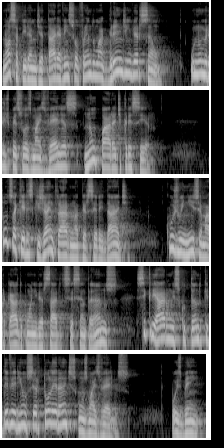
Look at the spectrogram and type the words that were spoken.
Nossa pirâmide etária vem sofrendo uma grande inversão. o número de pessoas mais velhas não para de crescer. Todos aqueles que já entraram na terceira idade, cujo início é marcado com o aniversário de 60 anos, se criaram escutando que deveriam ser tolerantes com os mais velhos. Pois bem,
